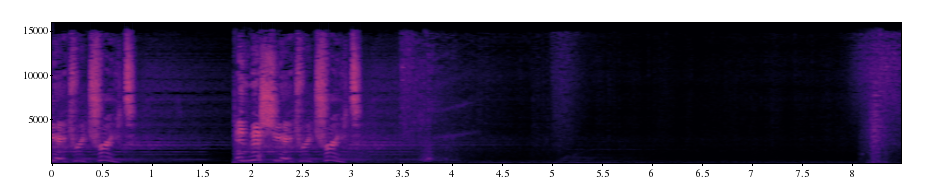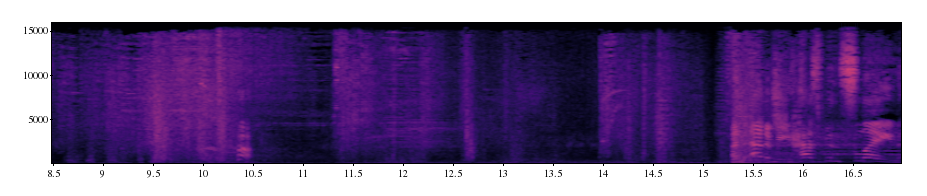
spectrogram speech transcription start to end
Initiate retreat! Initiate retreat! Huh. An enemy has been slain!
